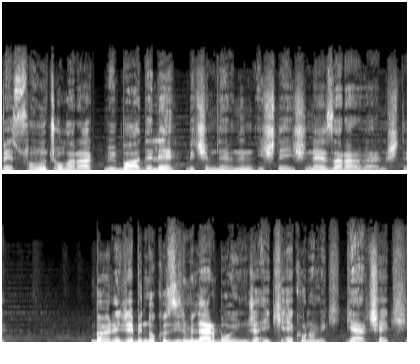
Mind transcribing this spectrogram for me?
ve sonuç olarak mübadele biçimlerinin işleyişine zarar vermişti. Böylece 1920'ler boyunca iki ekonomik gerçek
